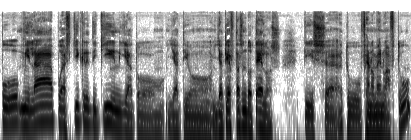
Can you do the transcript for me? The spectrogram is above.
που μιλά, που ασκεί κριτική για το, γιατί, ο, γιατί έφτασε το τέλος της, ε, του φαινομένου αυτού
